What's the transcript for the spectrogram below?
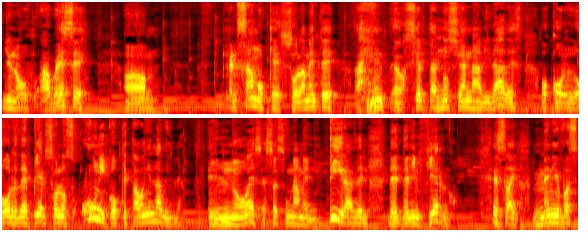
you know, a veces um, pensamos que solamente ciertas nacionalidades o color de piel son los únicos que estaban en la Biblia. Y no es, eso es una mentira del, de, del infierno. It's like many of us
